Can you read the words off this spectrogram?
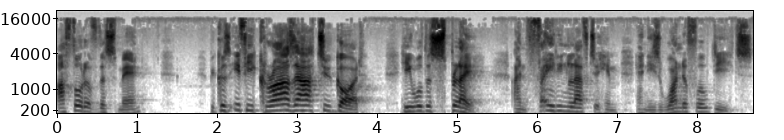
I thought of this man. Because if he cries out to God, he will display unfading love to him and his wonderful deeds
